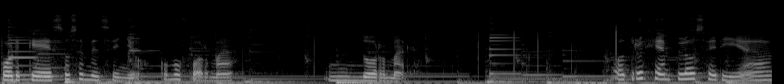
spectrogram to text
porque eso se me enseñó como forma normal. Otro ejemplo sería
